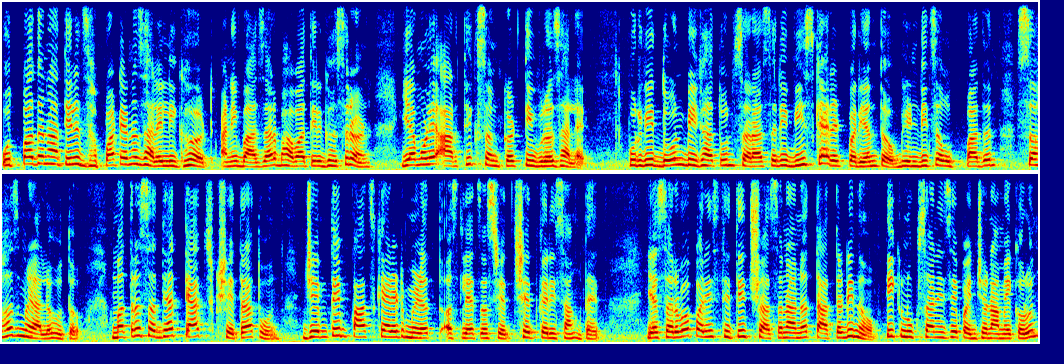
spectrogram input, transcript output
उत्पादनातील झपाट्यानं झालेली घट आणि बाजारभावातील घसरण यामुळे आर्थिक संकट तीव्र झालंय. पूर्वी दोन बिघातून सरासरी वीस कॅरेटपर्यंत भेंडीचं उत्पादन सहज मिळालं होतं. मात्र सध्या त्याच क्षेत्रातून जेमतेम पाच कॅरेट मिळत असल्याचं शेत शेतकरी सांगतायत. या सर्व परिस्थितीत शासनानं तातडीनं पीक नुकसानीचे पंचनामे करून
